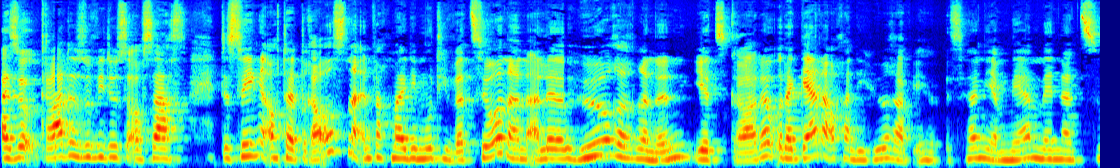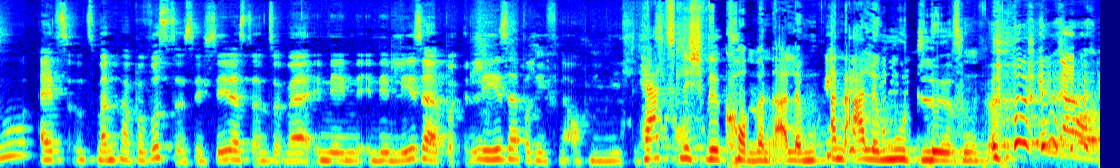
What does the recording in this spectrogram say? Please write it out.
Also gerade so wie du es auch sagst, deswegen auch da draußen einfach mal die Motivation an alle Hörerinnen jetzt gerade oder gerne auch an die Hörer. Es hören ja mehr Männer zu, als uns manchmal bewusst ist. Ich sehe das dann so immer in den, in den Leser, Leserbriefen auch nie niedlich. Herzlich willkommen alle, an alle Mutlöwen. genau.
